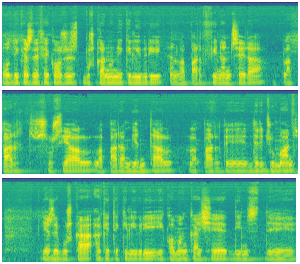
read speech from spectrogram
Vol dir que has de fer coses buscant un equilibri en la part financera, la part social, la part ambiental, la part de drets humans, i has de buscar aquest equilibri i com encaixa dins de-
